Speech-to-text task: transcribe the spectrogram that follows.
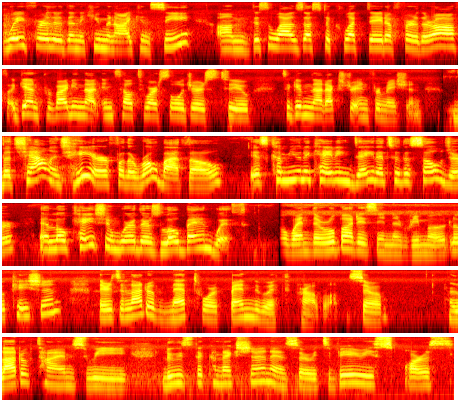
way further than the human eye can see. Um, this allows us to collect data further off, again, providing that intel to our soldiers to, to give them that extra information. The challenge here for the robot, though, is communicating data to the soldier in location where there's low bandwidth. When the robot is in a remote location, there's a lot of network bandwidth problems. So a lot of times we lose the connection and so it's very sparse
